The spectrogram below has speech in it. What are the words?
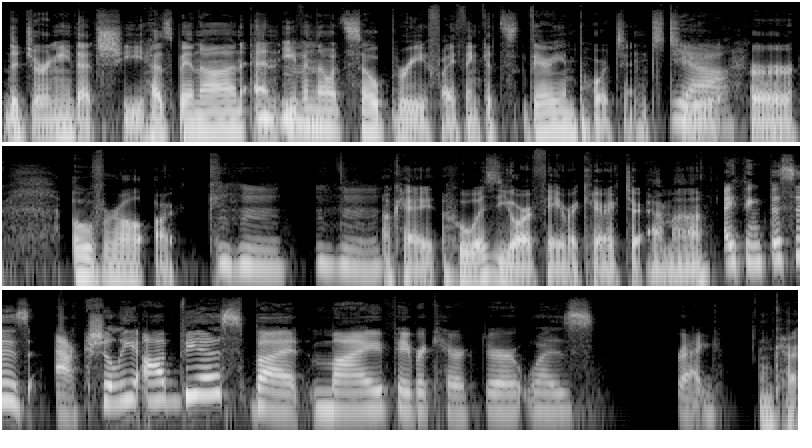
the journey that she has been on. And even though it's so brief, I think it's very important to Mm-hmm. Yeah. her overall arc. Mm-hmm. Okay, who was your favorite character, Emma? I think this is actually obvious, but my favorite character was Greg. Okay,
